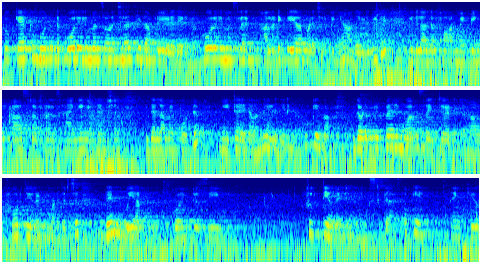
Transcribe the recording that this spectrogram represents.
ஸோ கேட்கும்போது இந்த கோர் எலிமெண்ட்ஸோட சேர்த்து இதை அப்படியே எழுதிடுங்க. கோர் எலிமெண்ட்ஸில் ஆல்ரெடி கிளியராக படிச்சிருப்பீங்க. அதை எழுதிட்டு இதில் அந்த formatting cross reference hanging indentation இதெல்லாமே போட்டு நீட்டாக இதை வந்து எழுதிடுங்க. ஓகேவா இதோட preparing work cited fourth unit முடிஞ்சிருச்சு. Then we are going to see fifth unit in next class okay thank you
